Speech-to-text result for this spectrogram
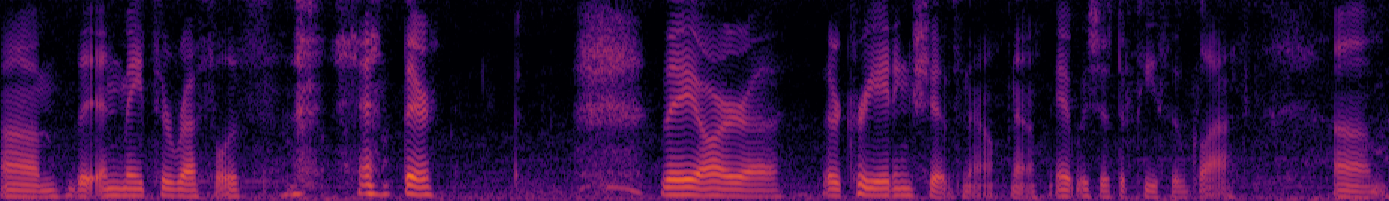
Um, the inmates are restless, and they're they are uh, they're creating shivs now. No, it was just a piece of glass. Um,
